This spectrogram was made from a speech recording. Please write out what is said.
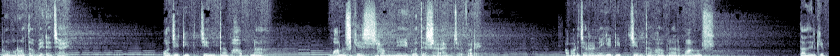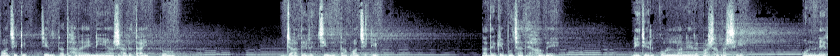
প্রবণতা বেড়ে যায়। পজিটিভ চিন্তা ভাবনা মানুষকে সামনে এগোতে সাহায্য করে। আবার যারা নেগেটিভ চিন্তা ভাবনার মানুষ, তাদেরকে পজিটিভ চিন্তাধারায় নিয়ে আসার দায়িত্ব যাদের চিন্তা পজিটিভ তাদেরকে বোঝাতে হবে নিজের কল্যাণের পাশাপাশি অন্যের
